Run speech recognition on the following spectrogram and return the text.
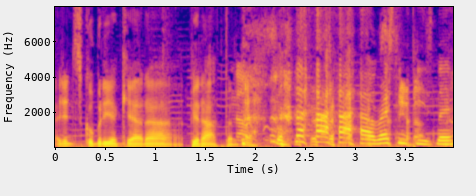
A gente descobria que era pirata. Não. Rest in peace, né?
